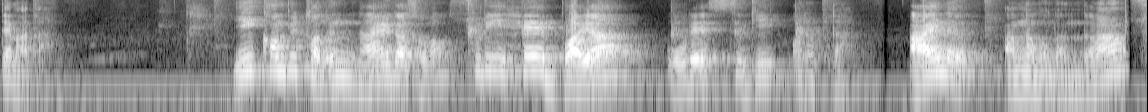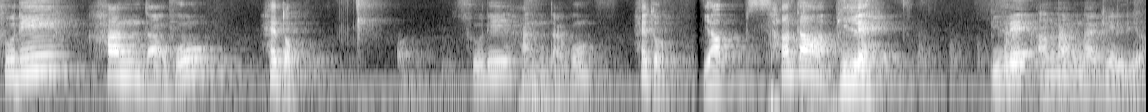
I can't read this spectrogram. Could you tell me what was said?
때마다. 이 컴퓨터는 낡아서 수리해 봐야 오래 쓰기 어렵다. aynı anlamında 수리한다고 해도 수리한다고 해도 yapsada bile bile anlamına geliyor.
